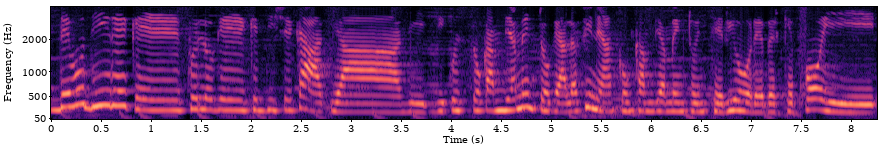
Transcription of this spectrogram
devo dire che quello che, che dice Katia di, di, questo cambiamento, che alla fine è anche un cambiamento interiore, perché poi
